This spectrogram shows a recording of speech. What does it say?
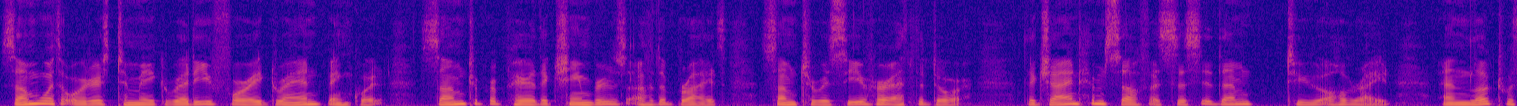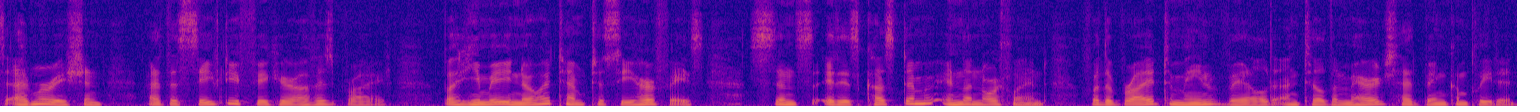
some with orders to make ready for a grand banquet, some to prepare the chambers of the brides, some to receive her at the door. The giant himself assisted them to all right, and looked with admiration at the safety figure of his bride, but he made no attempt to see her face, since it is custom in the Northland for the bride to remain veiled until the marriage had been completed.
